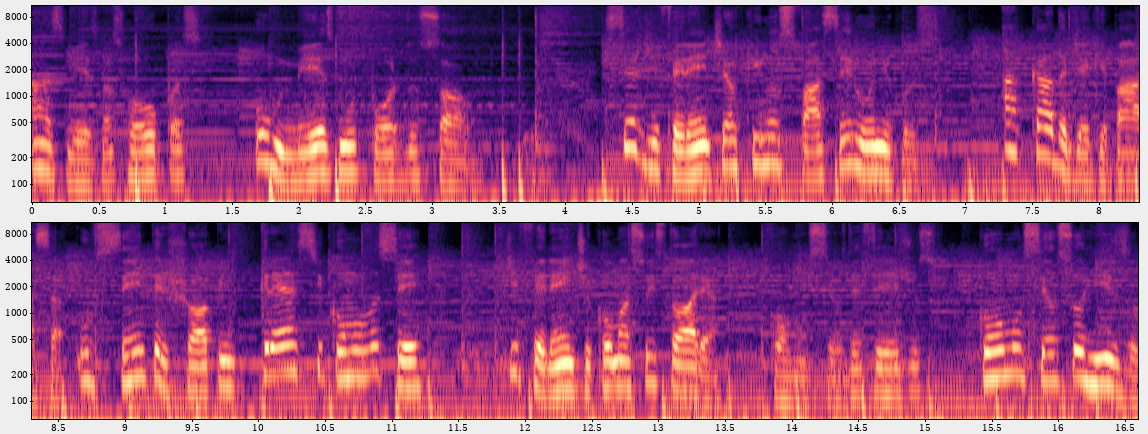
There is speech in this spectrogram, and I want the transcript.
as mesmas roupas, o mesmo pôr do sol. Ser diferente é o que nos faz ser únicos. A cada dia que passa, o Center Shopping cresce como você, diferente como a sua história, como os seus desejos, como o seu sorriso.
